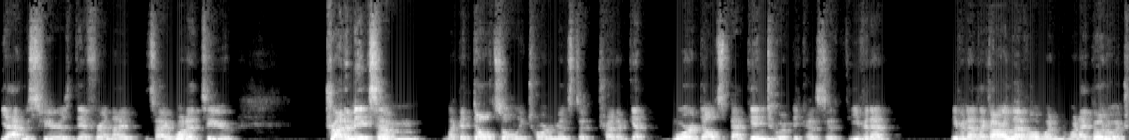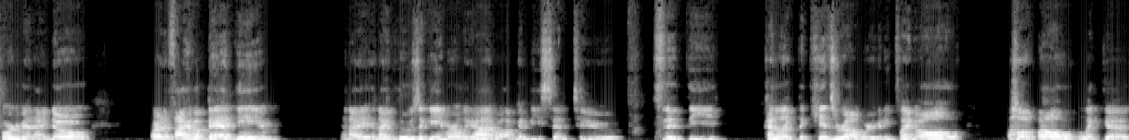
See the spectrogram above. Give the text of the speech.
the atmosphere is different. I so I wanted to try to make some like adults only tournaments to try to get more adults back into it because it, even at even at like our level, when when I go to a tournament, I know, all right, if I have a bad game and I and I lose a game early on, well, I'm going to be sent to the, the kind of like the kids realm where you're going to be playing all all, all like uh,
